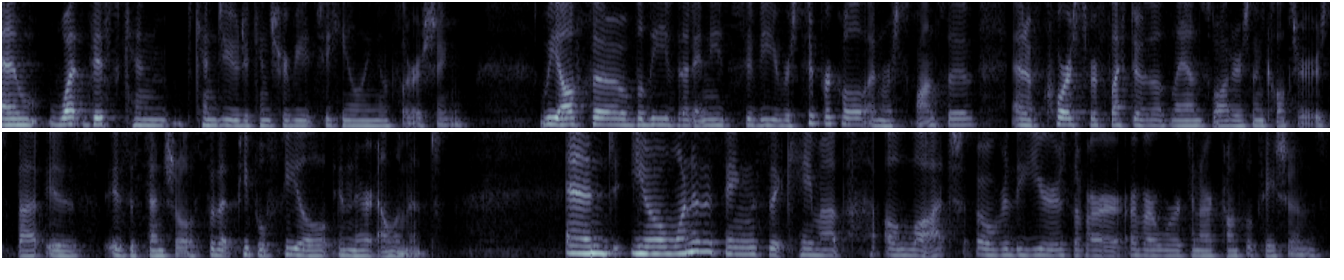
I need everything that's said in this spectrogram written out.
and what this can, can do to contribute to healing and flourishing. We also believe that it needs to be reciprocal and responsive, and of course, reflective of lands, waters, and cultures. That is, is essential so that people feel in their element. And you know, one of the things that came up a lot over the years of our of our work and our consultations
